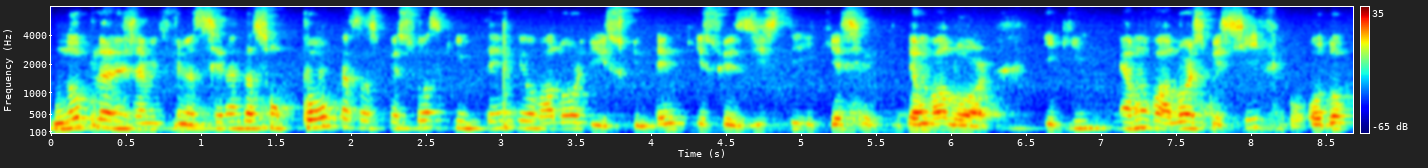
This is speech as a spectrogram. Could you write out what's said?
No planejamento financeiro, ainda são poucas as pessoas que entendem o valor disso, que entendem que isso existe e que esse tem um valor, e que é um valor específico, ou do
